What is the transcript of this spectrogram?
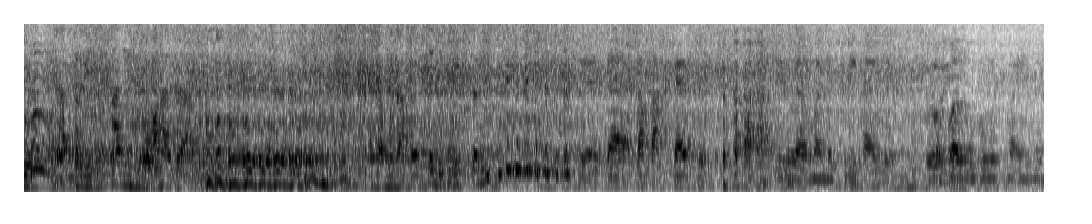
Ya Kristen gua ada. Kayak munafik sih di Kristen. ya ka kapaksa tuh di lama negeri aja Oh, kapal hukum mainnya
